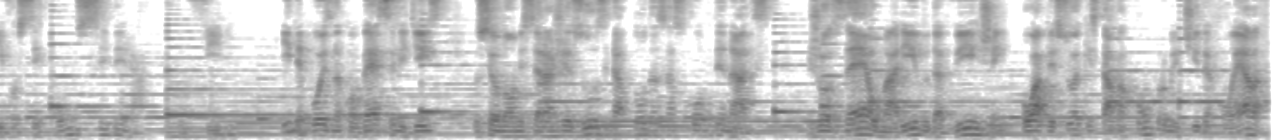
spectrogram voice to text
e você conceberá um filho. E depois na conversa ele diz: O seu nome será Jesus e dá todas as coordenadas. José, o marido da virgem, ou a pessoa que estava comprometida com ela,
